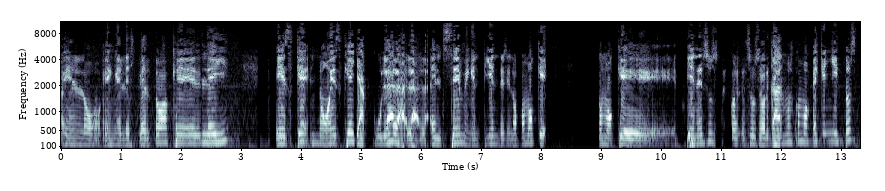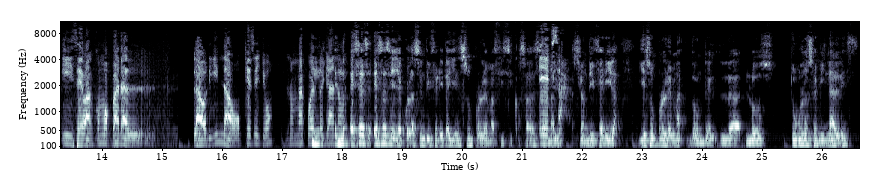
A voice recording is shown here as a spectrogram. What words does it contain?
en lo, en el experto que leí, es que no es que eyacula la, la, el semen, ¿entiendes? Sino como que, como que tienen sus, sus orgasmos como pequeñitos y se van como para la orina o qué sé yo no me acuerdo ya. No. Esa, es, esa es eyaculación diferida y es un problema físico, ¿sabes? Llama eyaculación diferida. Y es un problema donde la, los túbulos seminales,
